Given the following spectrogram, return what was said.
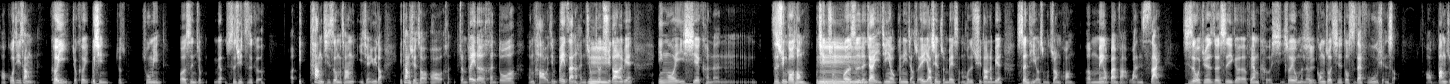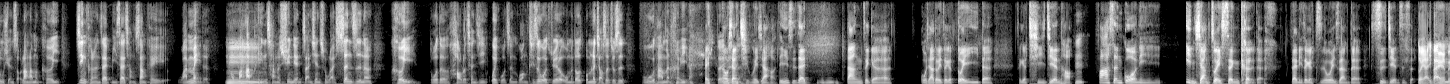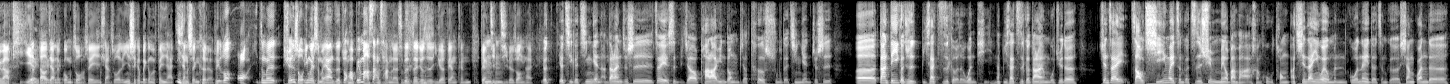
好，国际上可以就可以，不行就除名，或者是你就没有失去资格。呃，一趟其实我们常常以前遇到一趟选手哦，很准备了很多很好，已经备战了很久，就去到那边，因为一些可能资讯沟通不清楚，或者是人家已经有跟你讲说，哎，要先准备什么，或者去到那边身体有什么状况。而没有办法完赛，其实我觉得这是一个非常可惜。所以我们的工作其实都是在服务选手，哦帮助选手，让他们可以尽可能在比赛场上可以完美的，把他平常的训练展现出来，甚至呢可以夺得好的成绩，为国争光。其实我觉得我们都我们的角色就是服务他们而已了。哎，那我想请问一下哈，林医师在您当这个国家队这个队医的这个期间哈，嗯。发生过你印象最深刻的，在你这个职位上的事件是什么？对啊，一般人没办法体验到这样的工作，所以想说林医师可不可以跟我们分享印象深刻的？比如说，哦，怎么选手因为什么样子的状况被骂上场了？是不是这就是一个非常可能非常紧急的状态？有有几个经验啊，当然就是这也是比较帕拉运动比较特殊的经验，就是呃，当然第一个就是比赛资格的问题。那比赛资格，当然我觉得。现在早期因为整个资讯没有办法很互通啊，现在因为我们国内的整个相关的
